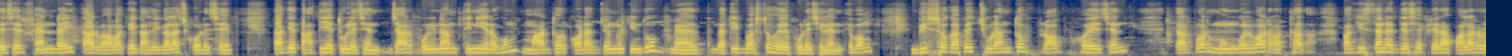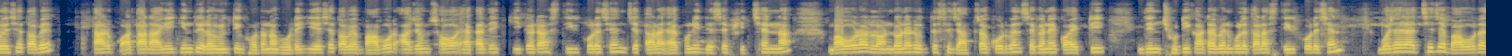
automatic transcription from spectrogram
দেশের ফ্যানরাই তার বাবাকে গালিগালাজ করেছে, তাকে তাতিয়ে তুলেছেন, যার পরিণাম তিনি এরকম মারধর করার জন্য কিন্তু ব্যতিব্যস্ত হয়ে পড়েছিলেন এবং বিশ্বকাপে চূড়ান্ত ফ্লপ হয়েছেন তারপর মঙ্গলবার অর্থাৎ পাকিস্তানের দেশে ফেরা পালার রয়েছে, তবে তার তার আগেই কিন্তু এরকম একটি ঘটনা ঘটে গিয়েছে। তবে বাবর আজম সহ একাধিক ক্রিকেটার স্থির করেছেন যে তারা এখনই দেশে ফিরছেন না। বাবররা লন্ডনের উদ্দেশ্যে যাত্রা করবেন, সেখানে কয়েকটি দিন ছুটি কাটাবেন বলে তারা স্থির করেছেন। বোঝা যাচ্ছে যে বাবররা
